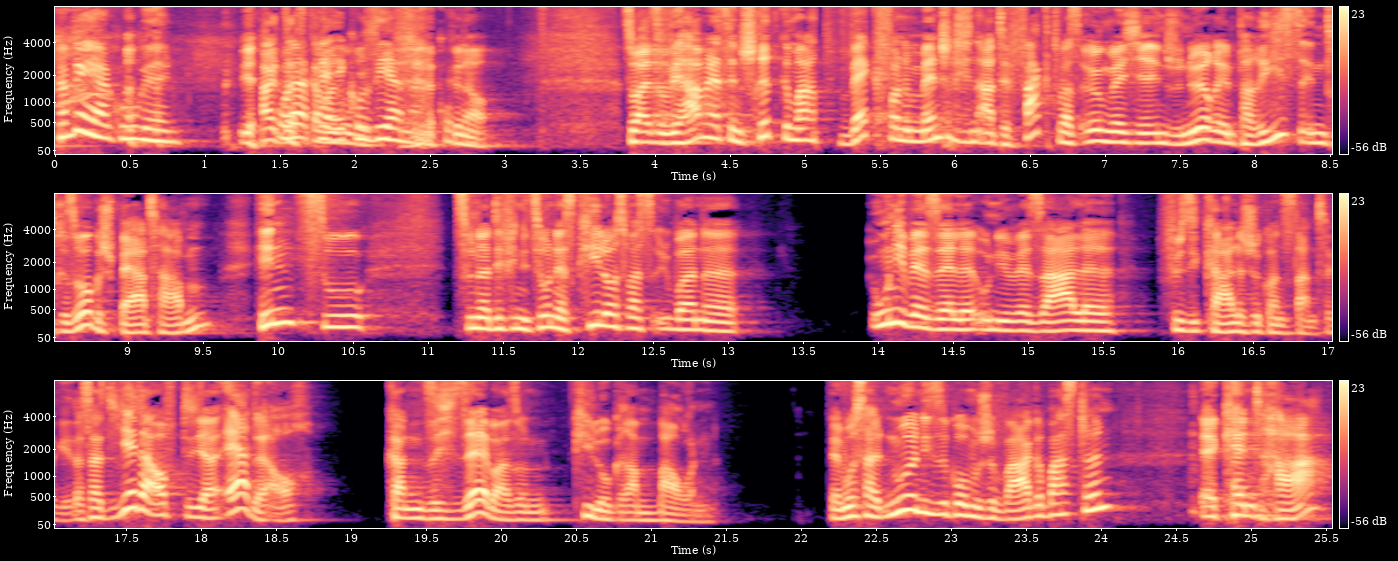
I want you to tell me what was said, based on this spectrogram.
Können wir ja googeln. ja, das Oder kann per Ecosia nachgucken. Genau. So, also wir haben jetzt den Schritt gemacht, weg von einem menschlichen Artefakt, was irgendwelche Ingenieure in Paris in den Tresor gesperrt haben, hin zu, zu einer Definition des Kilos, was über eine universelle, universale physikalische Konstante geht. Das heißt, jeder auf der Erde auch kann sich selber so ein Kilogramm bauen. Der muss halt nur in diese komische Waage basteln. Er kennt H,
